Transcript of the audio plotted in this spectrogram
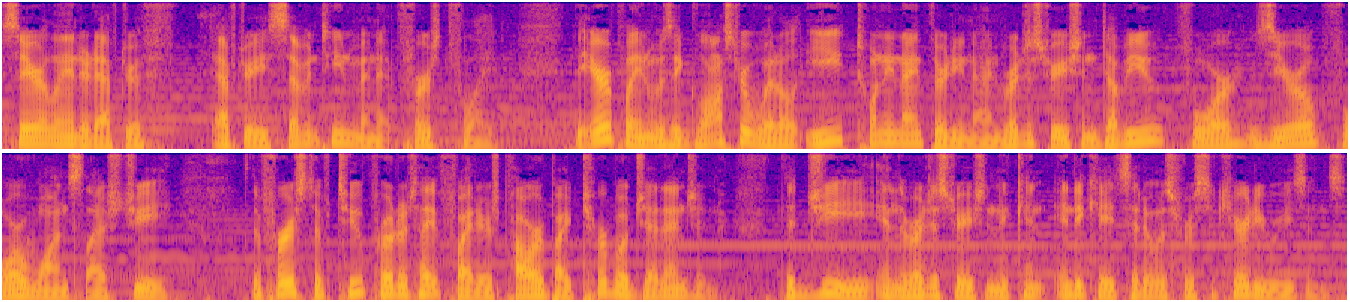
Sayer landed after, after a 17 minute first flight. The airplane was a Gloster Whittle E2939 registration W4041-G, the first of two prototype fighters powered by turbojet engine. The G in the registration indicates that it was for security reasons.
